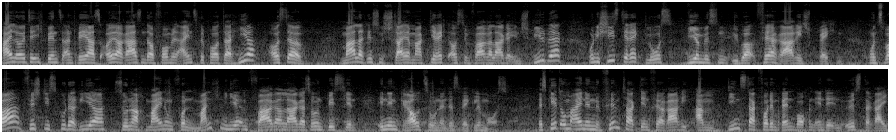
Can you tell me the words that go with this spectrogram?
Hi Leute, ich bin's, Andreas, euer rasender Formel 1 Reporter hier aus der malerischen Steiermark, direkt aus dem Fahrerlager in Spielberg. Und ich schieße direkt los. Wir müssen über Ferrari sprechen. Und zwar fischt die Scuderia so nach Meinung von manchen hier im Fahrerlager so ein bisschen in den Grauzonen des Reglements. Es geht um einen Filmtag, den Ferrari am Dienstag vor dem Rennwochenende in Österreich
